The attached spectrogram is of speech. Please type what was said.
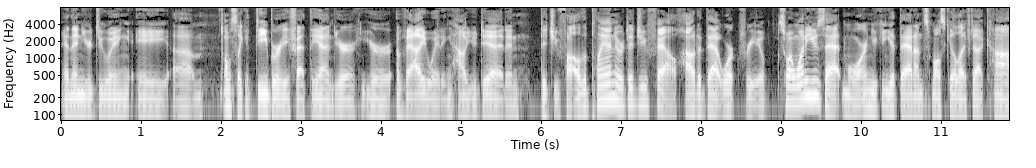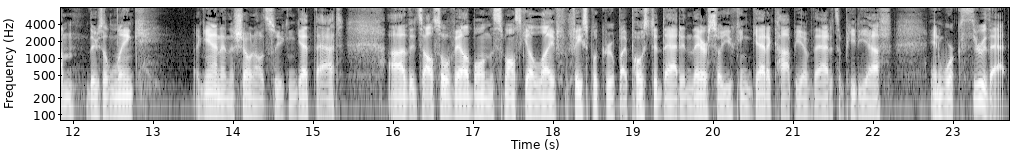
And then you're doing a, um, almost like a debrief at the end. You're, you're evaluating how you did and did you follow the plan or did you fail? How did that work for you? So I want to use that more, and you can get that on smallscalelife.com. There's a link again in the show notes so you can get that. Uh, it's also available in the Small Scale Life Facebook group. I posted that in there so you can get a copy of that. It's a PDF and work through that.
